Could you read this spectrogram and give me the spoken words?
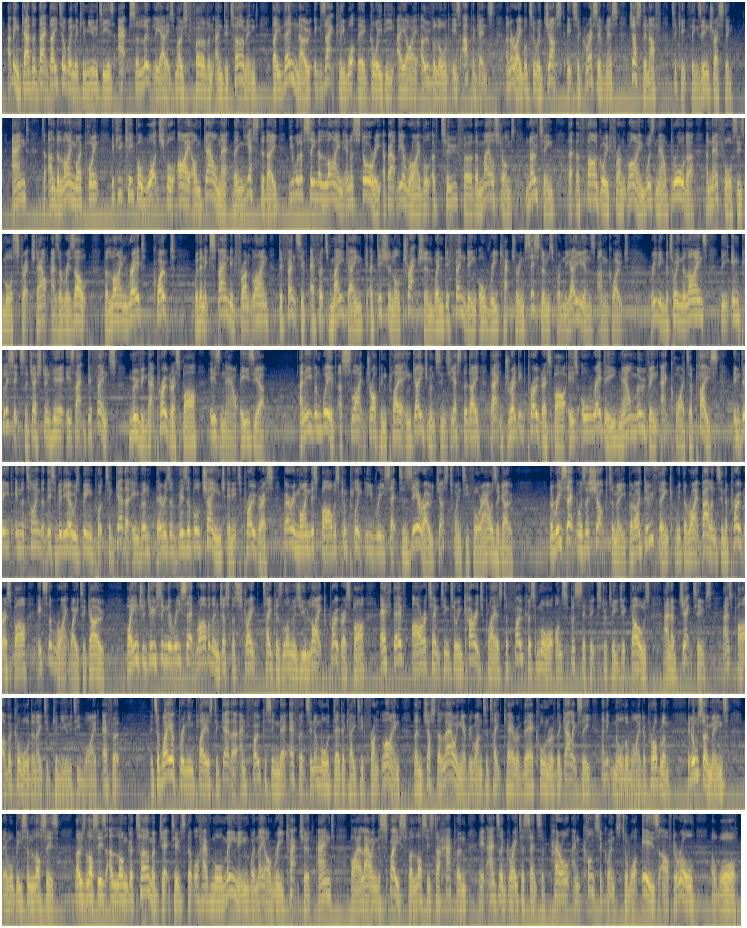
Having gathered that data when the community is absolutely at its most fervent and determined they then know exactly what their goidy AI overlord is up against and are able to adjust its aggressiveness just enough to keep things interesting. And to underline my point if you keep a watchful eye on Galnet then yesterday you will have seen a line in a story about the arrival of two further Maelstroms noting that the Thargoid front line was now broader and their forces more stretched out as a result. The line read quote with an expanded front line defensive efforts may gain additional traction when defending or recapturing systems from the aliens unquote. Reading between the lines the implicit suggestion here is that defence, moving that progress bar is now easier. And even with a slight drop in player engagement since yesterday that dreaded progress bar is already now moving at quite a pace. Indeed in the time that this video was being put together even there is a visible change in its progress. Bear in mind this bar was completely reset to zero just 24 hours ago. The reset was a shock to me but I do think with the right balance in the progress bar it's the right way to go. By introducing the reset rather than just a straight take as long as you like progress bar FDev are attempting to encourage players to focus more on specific strategic goals and objectives as part of a coordinated community wide effort. It's a way of bringing players together and focusing their efforts in a more dedicated front line than just allowing everyone to take care of their corner of the galaxy and ignore the wider problem. It also means there will be some losses those losses are longer term objectives that will have more meaning when they are recaptured and by allowing the space for losses to happen it adds a greater sense of peril and consequence to what is after all a war.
